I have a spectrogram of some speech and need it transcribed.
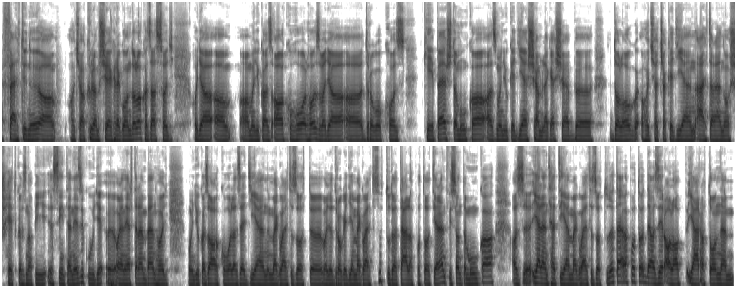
feltűnő a hogyha a különbségekre gondolok, az az, hogy, hogy a, a, a mondjuk az alkoholhoz, vagy a, a drogokhoz képest a munka az mondjuk egy ilyen semlegesebb dolog, hogyha csak egy ilyen általános hétköznapi szinten nézzük, úgy olyan értelemben, hogy mondjuk az alkohol az egy ilyen megváltozott, vagy a drog egy ilyen megváltozott tudatállapotot jelent, viszont a munka az jelenthet ilyen megváltozott tudatállapotot, de azért alapjáraton nem,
